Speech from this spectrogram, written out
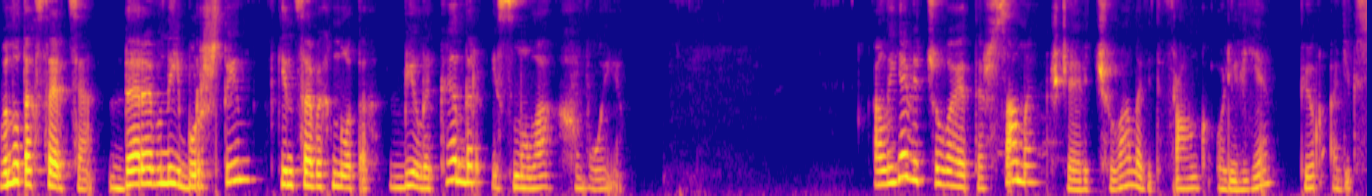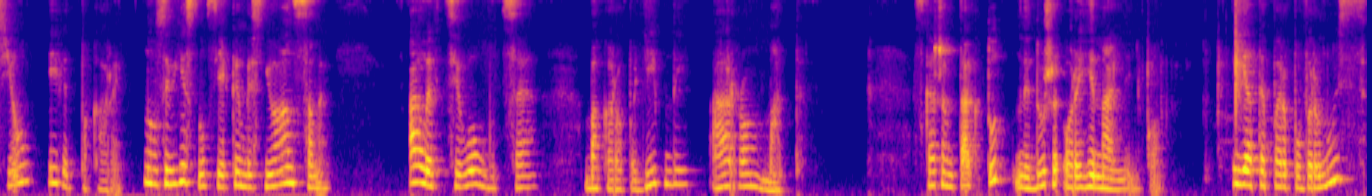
в нотах серця деревний бурштин, в кінцевих нотах білий кедр і смола хвої. Але я відчуваю те ж саме, що я відчувала від Франк Олів'є, Pure Addiction і від Бакари. Ну, звісно, з якимись нюансами, але в цілому це бакароподібний аромат. Скажімо так, тут не дуже оригінальненько. І я тепер повернусь.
